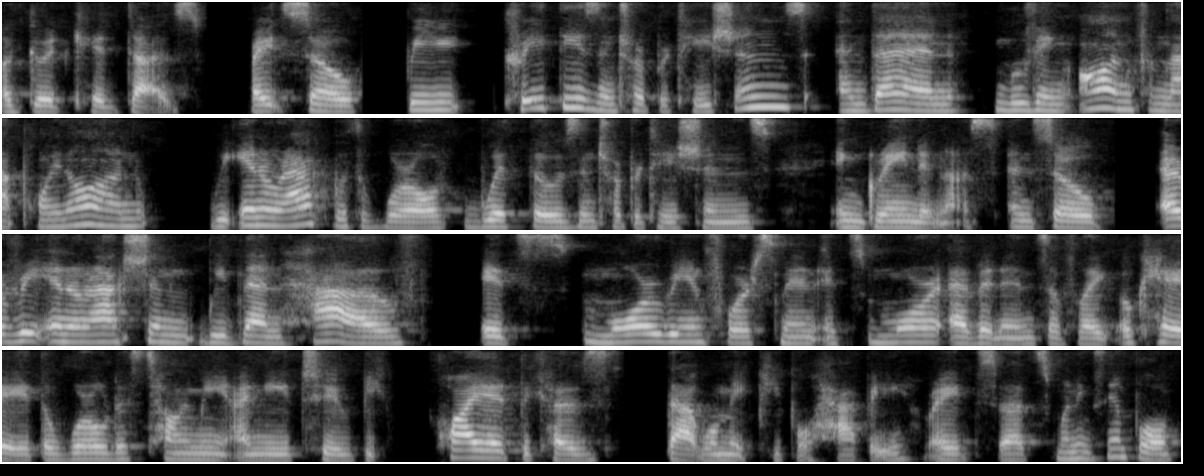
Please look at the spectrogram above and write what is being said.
a good kid does. Right. So we create these interpretations and then moving on from that point on, we interact with the world with those interpretations ingrained in us. And so every interaction we then have it's more reinforcement it's more evidence of like okay the world is telling me i need to be quiet because that will make people happy right? So that's one example.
